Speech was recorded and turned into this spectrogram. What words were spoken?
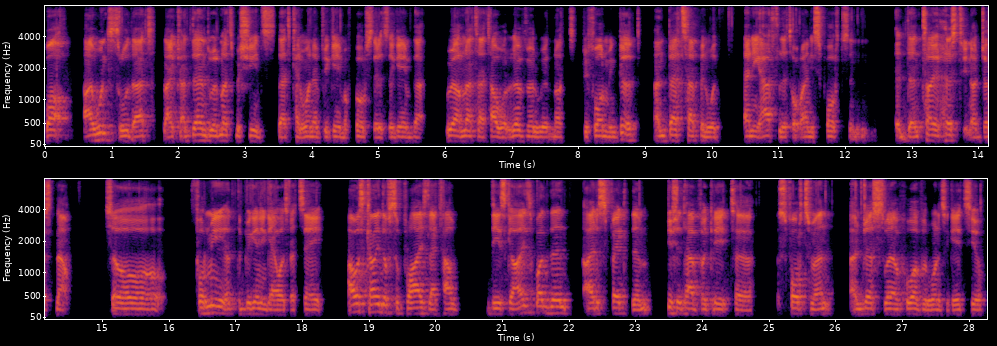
But I went through that. Like at the end, we're not machines that can win every game. Of course, there is a game that we are not at our level, we're not performing good. And that's happened with any athlete or any sports in, the entire history, not just now. So for me, at the beginning, I was, let's say, I was kind of surprised, like how these guys, but then I respect them. You should have a great uh, sportsman, and just whenever whoever wants against you,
